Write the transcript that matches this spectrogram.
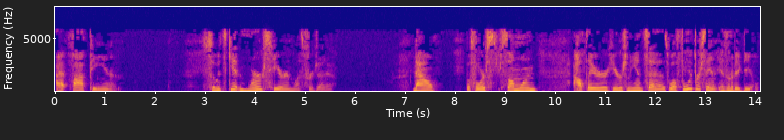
at 5 p.m. So it's getting worse here in West Virginia. Now, before someone out there hears me and says, well, 4% isn't a big deal.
